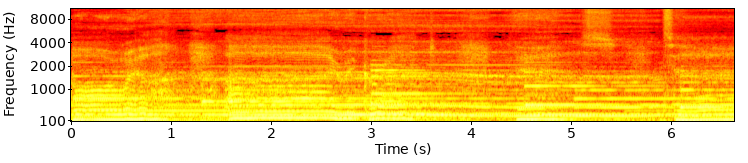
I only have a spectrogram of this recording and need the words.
Or will I regret this time?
